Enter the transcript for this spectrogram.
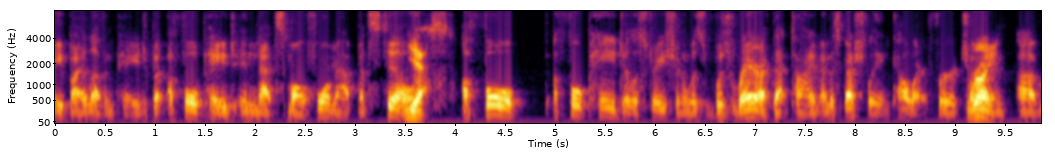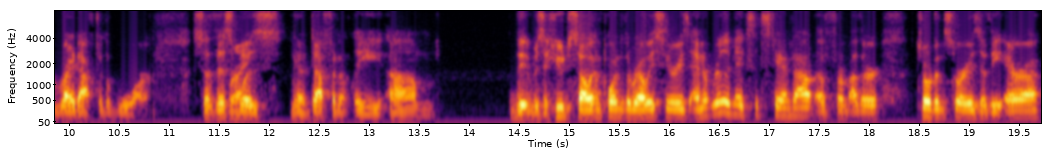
eight by eleven page, but a full page in that small format, but still, Yes. a full a full page illustration was was rare at that time, and especially in color for children uh, right after the war. So this Right. was you know definitely um, it was a huge selling point of the Railway series, and it really makes it stand out of from other children's stories of the era.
